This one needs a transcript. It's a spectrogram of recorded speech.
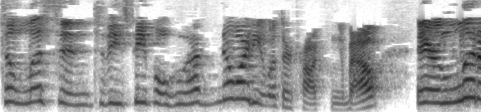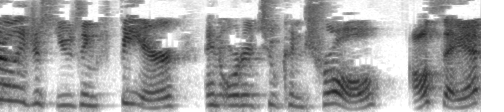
to listen to these people who have no idea what they're talking about, they are literally just using fear in order to control. I'll say it,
